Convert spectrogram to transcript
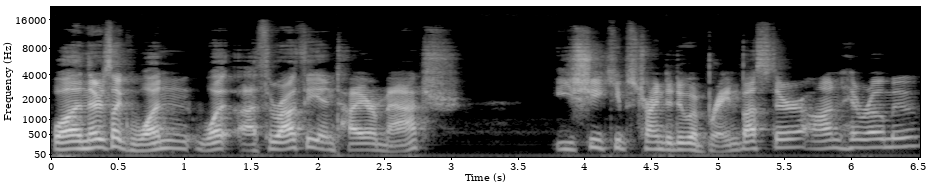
Well, and there's like one what uh, throughout the entire match, Ishii keeps trying to do a brainbuster on Hiromu,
